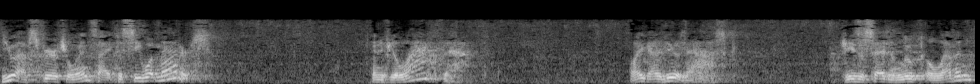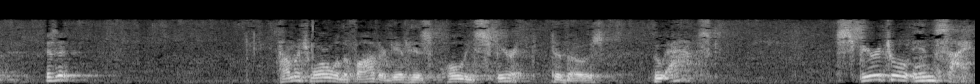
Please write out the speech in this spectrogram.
You have spiritual insight to see what matters. And if you lack that, all you gotta do is ask. Jesus said in Luke 11, is it? How much more will the Father give His Holy Spirit to those who ask? Spiritual insight.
